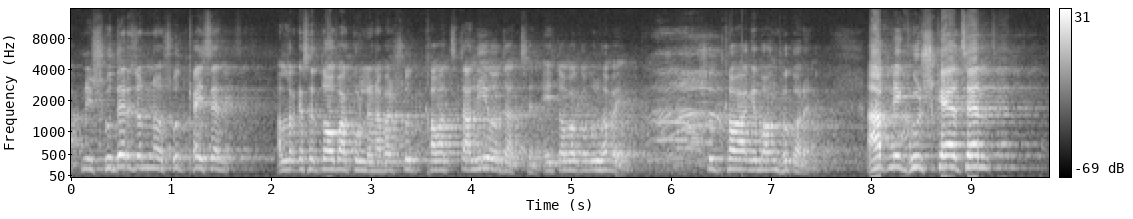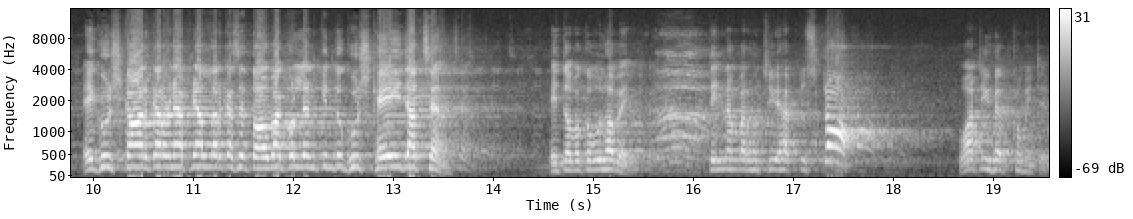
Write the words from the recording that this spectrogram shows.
আপনি সুদের জন্য সুদ খাইছেন, আল্লাহর কাছে তবা করলেন, আবার সুদ খাওয়া চালিয়েও যাচ্ছেন, এই তবা কবুল হবে? সুদ খাওয়া আগে বন্ধ করেন। আপনি ঘুষ খেয়েছেন, এই ঘুষ খাওয়ার কারণে আপনি আল্লাহর কাছে তবা করলেন, কিন্তু ঘুষ খেয়েই যাচ্ছেন। এই তবা কবুল হবে? তিন নাম্বার হচ্ছে you have to stop what you have committed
